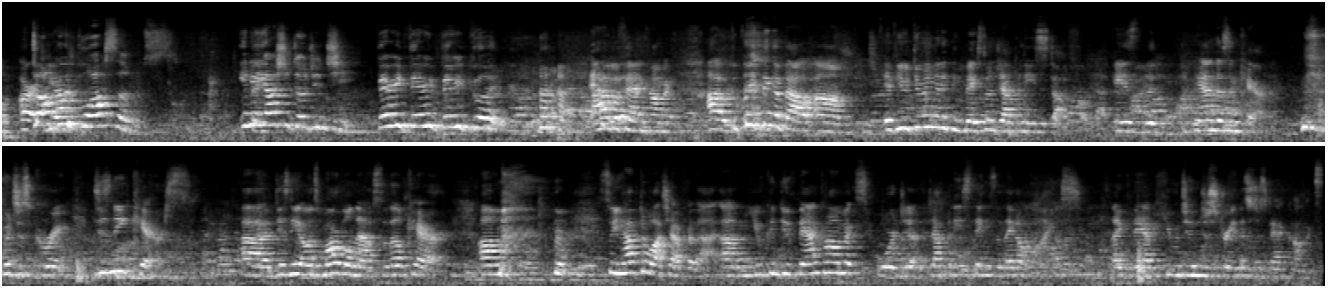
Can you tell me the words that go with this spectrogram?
all right. you Dogwood have- Blossoms. Inuyasha Dojinshi. Very, very, very good. I have a fan comic. Uh, the great thing about um, if you're doing anything based on Japanese stuff is that Japan doesn't care, which is great. Disney cares. Uh, Disney owns Marvel now, so they'll care. Um, so you have to watch out for that. Um, you can do fan comics for J- Japanese things, and they don't mind. Like they have a huge industry that's just fan comics,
